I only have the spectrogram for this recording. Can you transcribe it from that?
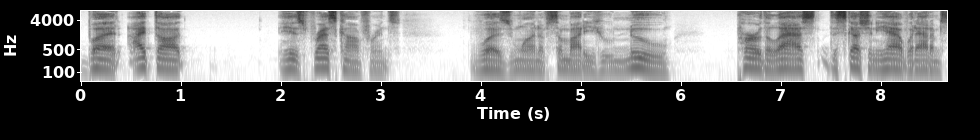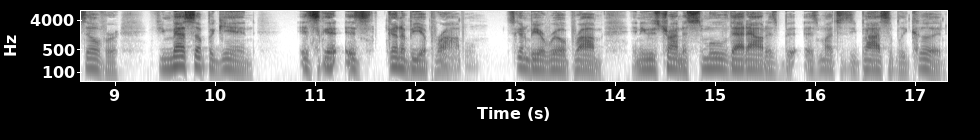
But I thought his press conference was one of somebody who knew, per the last discussion he had with Adam Silver, if you mess up again, it's it's going to be a problem. It's going to be a real problem, and he was trying to smooth that out as as much as he possibly could.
